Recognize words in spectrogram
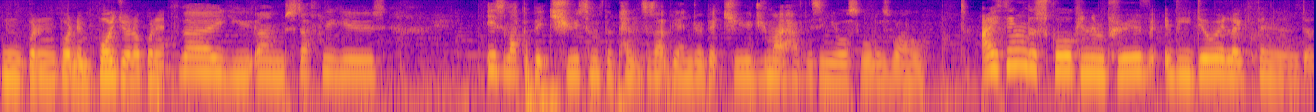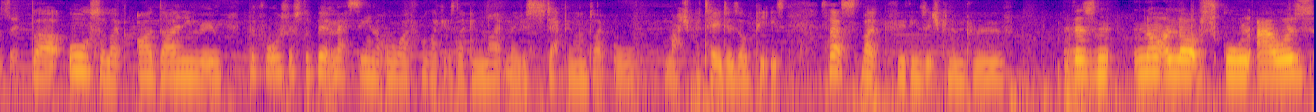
mm, ponen, ponen pollo, no ponen... The um, stuff we use is like a bit chewed. Some of the pencils at the end are a bit chewed. You might have this in your school as well. I think the school can improve if you do it like Finland does it. But also like our dining room, the floor's just a bit messy and all. I feel like it's like a nightmare just stepping onto like all mashed potatoes or peas. So that's like a few things which can improve. There's n- not a lot of school hours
